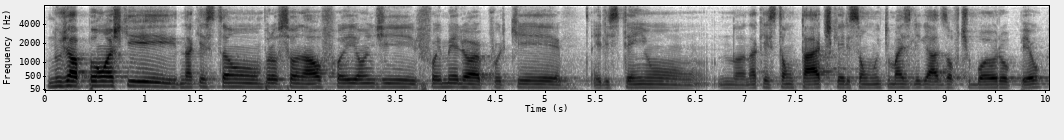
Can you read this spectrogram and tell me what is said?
No Japão, acho que na questão profissional foi onde foi melhor, porque eles têm um, na questão tática eles são muito mais ligados ao futebol europeu.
